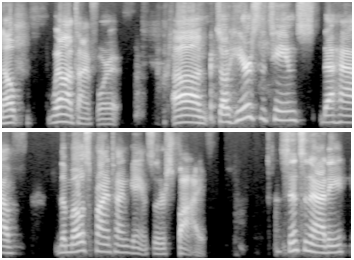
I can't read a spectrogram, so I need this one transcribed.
Nope. We don't have time for it. Um, so here's the teams that have the most primetime games. So there's five. Cincinnati,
